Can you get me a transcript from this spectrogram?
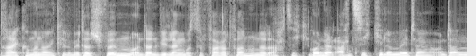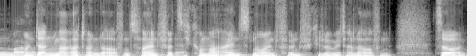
3,9 Kilometer schwimmen und dann wie lange musst du Fahrrad fahren? 180 Kilometer? 180 Kilometer und dann Marathon. Und dann Marathon laufen, 42,195 Kilometer laufen. So,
